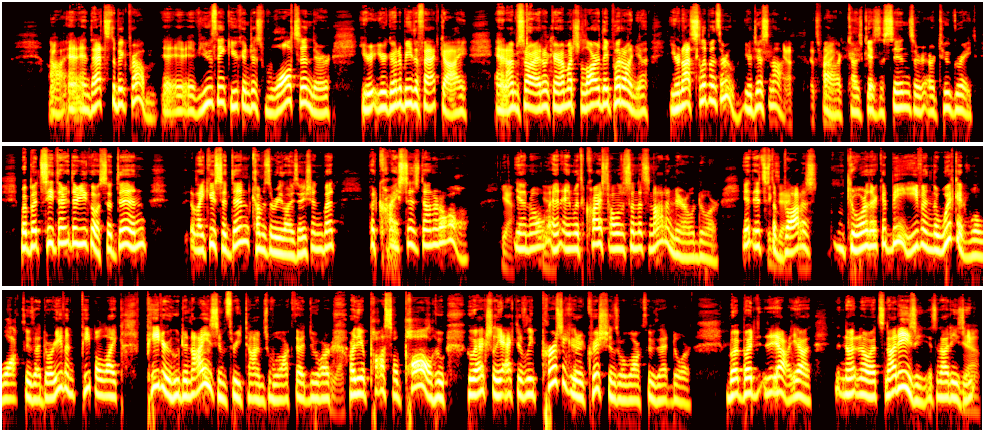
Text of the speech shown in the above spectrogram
No. Uh, and, and that's the big problem. If you think you can just waltz in there, you're you're going to be the fat guy. And I'm sorry, I don't care how much lard they put on you, you're not slipping through. You're just not Yeah, That's right. because the sins are, are too great. But but see there there you go. So then, like you said, then comes the realization. But but Christ has done it all. Yeah. You know, Yeah. and and with Christ, all of a sudden, it's not a narrow door. It, it's the broadest door there could be. Even the wicked will walk through that door. Even people like Peter, who denies him three times, will walk that door. Yeah. Or the Apostle Paul, who who actually actively persecuted Christians, will walk through that door. But but yeah yeah no no it's not easy. It's not easy. Yeah.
